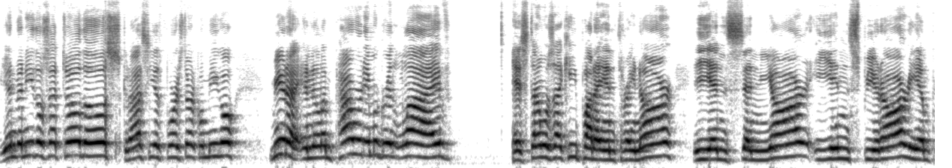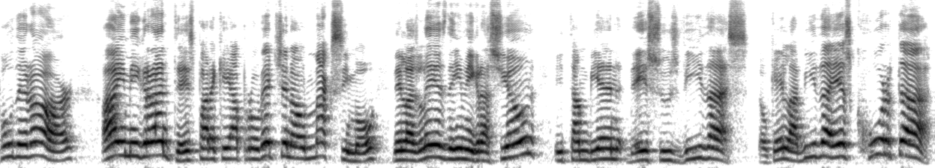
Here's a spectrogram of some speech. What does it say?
bienvenidos a todos. Gracias por estar conmigo. Mira, en el Empowered Immigrant Live estamos aquí para entrenar y enseñar y inspirar y empoderar a inmigrantes para que aprovechen al máximo de las leyes de inmigración y también de sus vidas. ¿Ok? La vida es corta.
